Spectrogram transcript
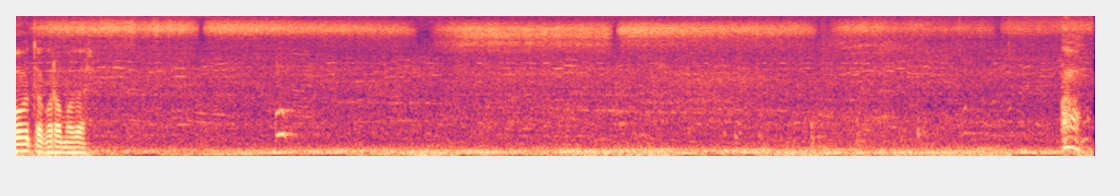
ಹೋಗುತ್ತೆ ಬರಮದ Oh.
